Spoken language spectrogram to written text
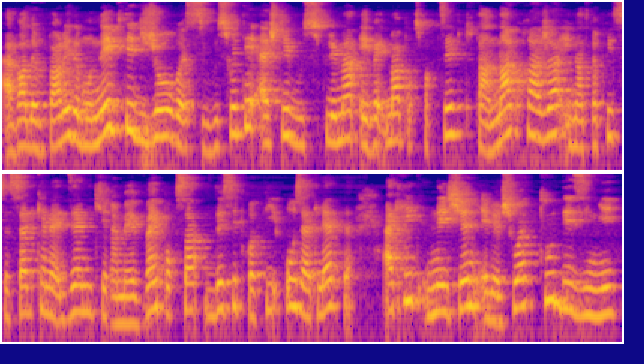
Avant de vous parler de mon invité du jour, si vous souhaitez acheter vos suppléments et vêtements pour sportifs tout en encourageant une entreprise sociale canadienne qui remet 20% de ses profits aux athlètes, Athlete Nation est le choix tout désigné.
